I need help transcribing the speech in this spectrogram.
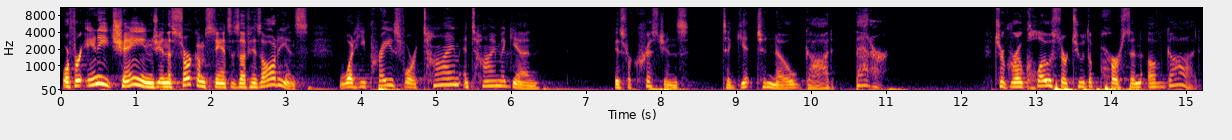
or for any change in the circumstances of his audience. What he prays for time and time again is for Christians to get to know God better, to grow closer to the person of God.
